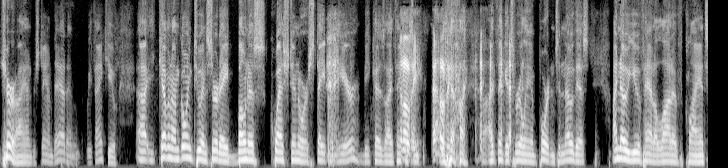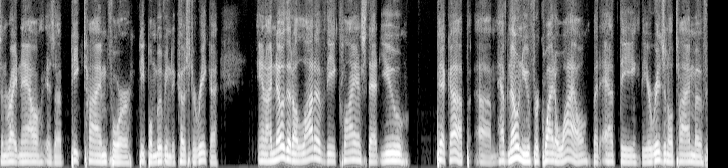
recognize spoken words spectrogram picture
Sure, I understand that, and we thank you. Uh, Kevin, I'm going to insert a bonus question or statement here because I think penalty. penalty. Yeah, I, I think it's really important to know this. I know you've had a lot of clients, and right now is a peak time for people moving to Costa Rica. And I know that a lot of the clients that you pick up um, have known you for quite a while, but at the the original time of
